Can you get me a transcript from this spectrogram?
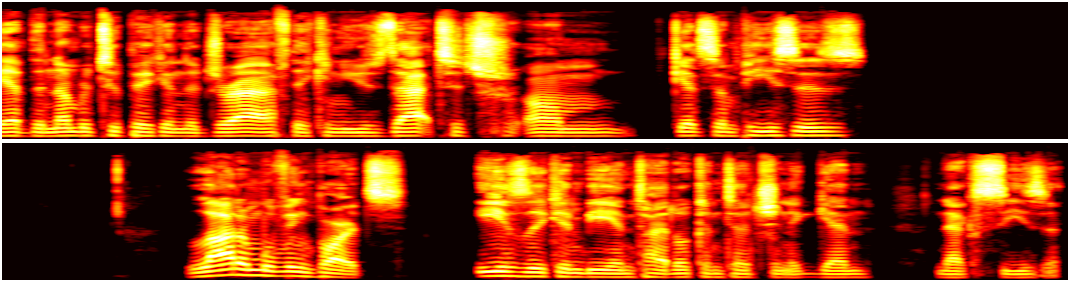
They have the number two pick in the draft. They can use that to tr- um, get some pieces. A lot of moving parts. Easily can be in title contention again next season.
